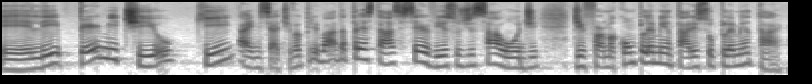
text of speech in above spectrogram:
ele permitiu que a iniciativa privada prestasse serviços de saúde de forma complementar e suplementar.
